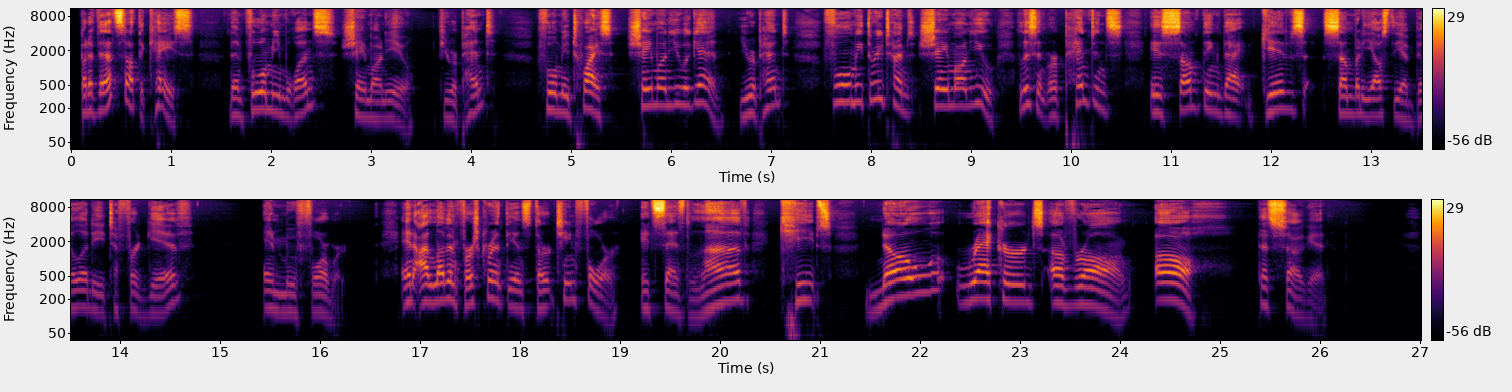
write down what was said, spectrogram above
But if that's not the case, then fool me once, shame on you. If you repent, Fool me twice, shame on you again. You repent? Fool me three times, shame on you. Listen, repentance is something that gives somebody else the ability to forgive and move forward. And I love in 1 Corinthians 13 4, it says, Love keeps no records of wrong. Oh, that's so good.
